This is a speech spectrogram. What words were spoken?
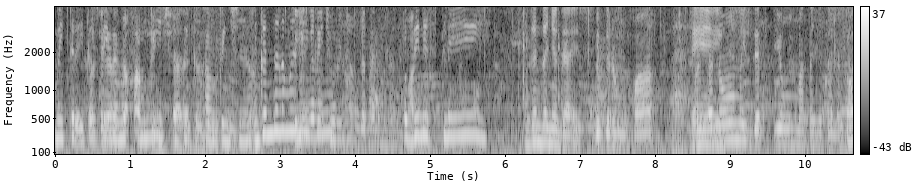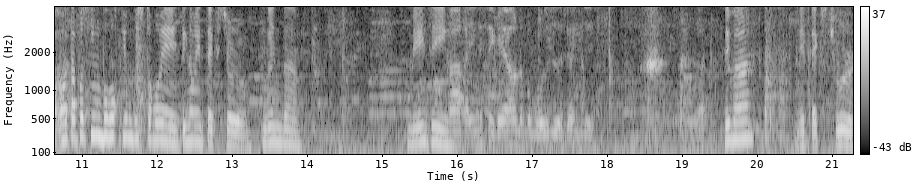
May tray. Tapos Kasi may nga mga nagka-camping fish. siya, Tapos nagka-camping siya. Ang ganda naman Tingin nga na yung tsura niya. Ang ganda naman. Pag dinisplay. Ang ganda niya, guys. Ganda ng mukha. May Thanks. ano, may depth yung mata niya talaga. Oo, tapos yung buhok yung gusto ko eh. Tingnan mo yung texture. oh. Ang ganda. Amazing. Nakakainis eh. Kaya ako nabubulol na sa inyo eh. Oo nga. Di ba? May texture.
